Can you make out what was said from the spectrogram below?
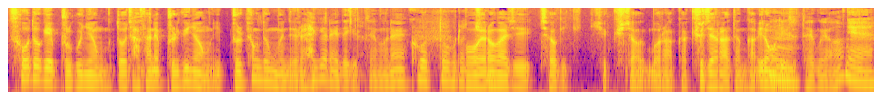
소득의 불균형 또 자산의 불균형 이 불평등 문제를 해결해야 되기 때문에 그것도 그렇죠. 뭐 여러 가지 저기 규제 뭐랄까 규제라든가 이런 것도 음. 있을 테고요. 예.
